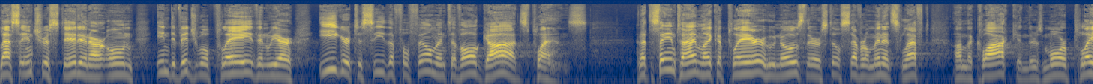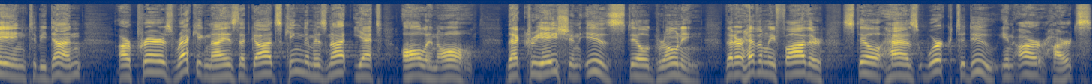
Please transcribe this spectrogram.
less interested in our own individual play than we are eager to see the fulfillment of all God's plans. And at the same time, like a player who knows there are still several minutes left on the clock and there's more playing to be done, our prayers recognize that God's kingdom is not yet all in all, that creation is still groaning that our Heavenly Father still has work to do in our hearts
